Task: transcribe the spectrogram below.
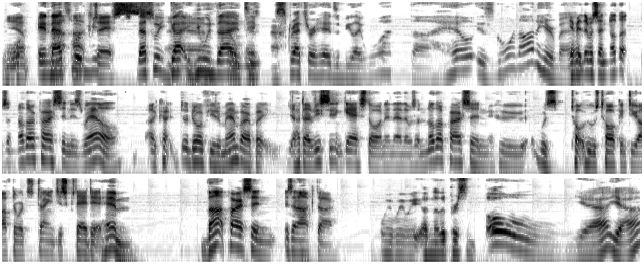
Yeah, and that's A- what me, that's what got uh, you and I to scratch our heads and be like, "What the hell is going on here, man?" Yeah, but there was another there was another person as well. I can't, don't know if you remember, but you had a recent guest on, and then there was another person who was ta- who was talking to you afterwards to try and discredit him. That person is an actor. Wait, wait, wait. Another person. Oh, yeah, yeah,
